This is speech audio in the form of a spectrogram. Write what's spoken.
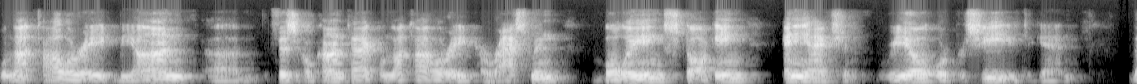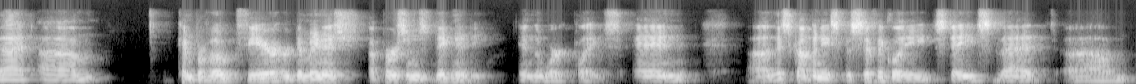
will not tolerate beyond uh, physical contact, will not tolerate harassment, bullying, stalking, any action, real or perceived again, that um, can provoke fear or diminish a person's dignity in the workplace. And uh, this company specifically states that um,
